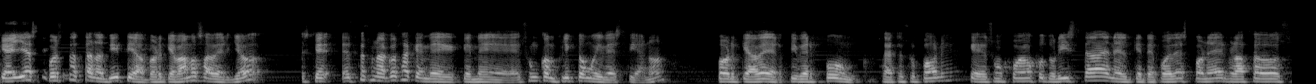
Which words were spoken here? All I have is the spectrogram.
Que hayas puesto esta noticia, porque vamos a ver, yo, es que esto es una cosa que me, que me, es un conflicto muy bestia, ¿no? Porque, a ver, Cyberpunk, o sea, se supone que es un juego futurista en el que te puedes poner brazos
